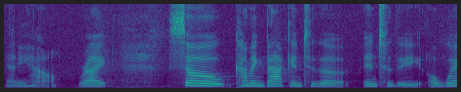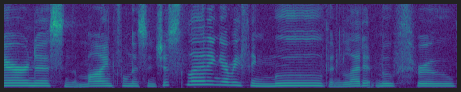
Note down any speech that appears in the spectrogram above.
anyhow, right? So coming back into the into the awareness and the mindfulness, and just letting everything move and let it move through,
